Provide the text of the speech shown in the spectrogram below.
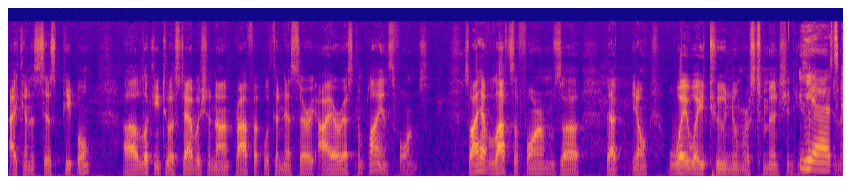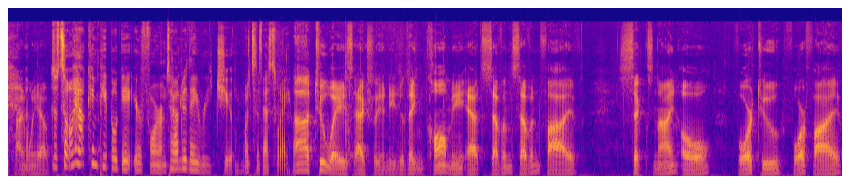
I can assist people uh, looking to establish a nonprofit with the necessary IRS compliance forms. So I have lots of forms uh, that you know way way too numerous to mention here Yes. in the time we have. So, how can people get your forms? How do they reach you? What's the best way? Uh, two ways actually, Anita. They can call me at 775 690 4245,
